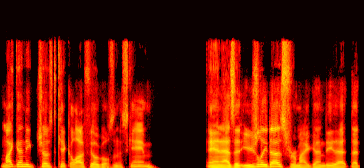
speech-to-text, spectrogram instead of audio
Mike Gundy chose to kick a lot of field goals in this game. And as it usually does for Mike Gundy, that that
